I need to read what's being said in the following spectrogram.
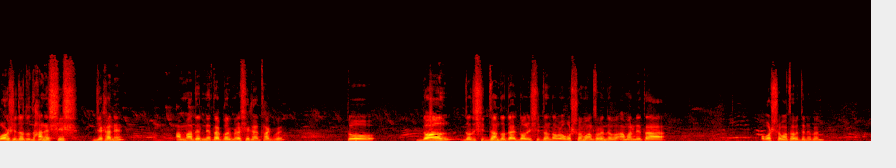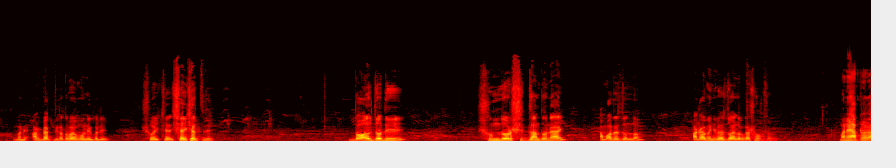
বড় সিদ্ধান্ত ধানের শীষ যেখানে, আমাদের নেতাকর্মীরা সেখানে থাকবে। তো দল যদি সিদ্ধান্ত দেয়, দলের সিদ্ধান্ত আমরা অবশ্যই মাথা পেতে নেব। আমার নেতা অবশ্যই মাথা নেবেন। মানে আমি ব্যক্তিগতভাবে মনে করি, সেই সেই ক্ষেত্রে দল যদি সুন্দর সিদ্ধান্ত নেয়, আমাদের জন্য আগামী নির্বাচন জয়লাভ করা সহজ হবে। মানে আপনারা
